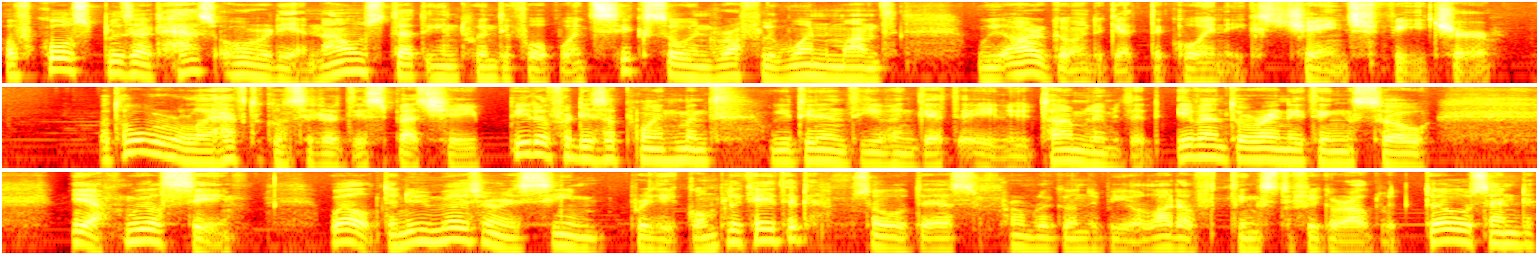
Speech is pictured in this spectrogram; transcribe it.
Of course, Blizzard has already announced that in 24.6, so in roughly one month, we are going to get the coin exchange feature. But overall I have to consider this patch a bit of a disappointment. We didn't even get a new time limited event or anything, so yeah, we'll see. Well, the new mercenaries seem pretty complicated, so there's probably going to be a lot of things to figure out with those, and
